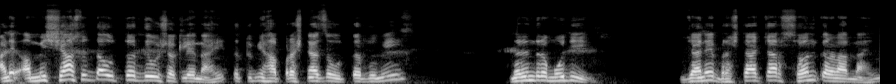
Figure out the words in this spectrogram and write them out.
आणि अमित शहा सुद्धा उत्तर देऊ शकले नाही तर तुम्ही हा प्रश्नाचं उत्तर तुम्ही नरेंद्र मोदी ज्याने भ्रष्टाचार सहन करणार नाही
